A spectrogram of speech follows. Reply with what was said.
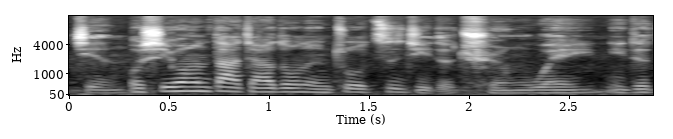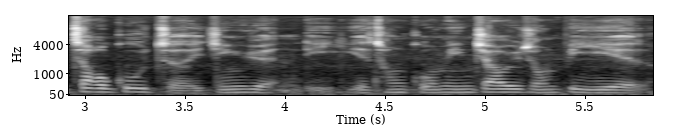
间。我希望大家都能做自己的权威。你的照顾者已经远离，也从国民教育中毕业了。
